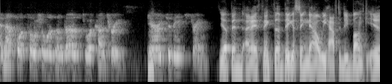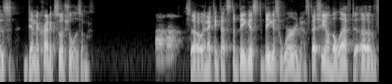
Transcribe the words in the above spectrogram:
and that's what socialism does to a country, Mm. carried to the extreme. yep and and i think the biggest thing now we have to debunk is democratic socialism Uh huh. so and i think that's the biggest biggest word especially on the left of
